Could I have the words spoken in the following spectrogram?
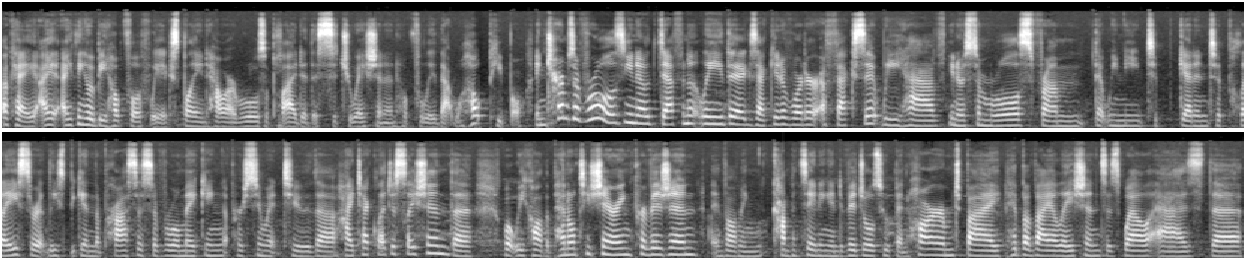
okay, I, I think it would be helpful if we explained how our rules apply to this situation, and hopefully that will help people. In terms of rules, you know, definitely the executive order affects it. We have, you know, some rules from that we need to get into place or at least begin the process of rulemaking pursuant to the HITECH legislation, the what we call the penalty sharing provision involving compensating individuals who've been harmed by HIPAA violations as well as the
